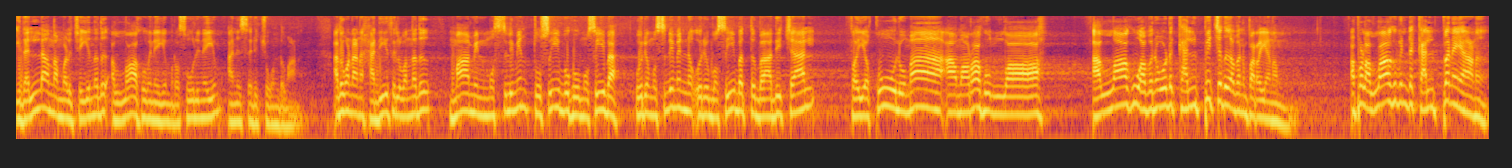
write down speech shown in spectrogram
ഇതെല്ലാം നമ്മൾ ചെയ്യുന്നത് അള്ളാഹുവിനെയും റസൂലിനെയും അനുസരിച്ചുകൊണ്ടുമാണ്. അതുകൊണ്ടാണ് ഹദീസിൽ വന്നത് മാമിൻ മുസ്ലിമിൻ തുസീബുഹു മുസീബ. ഒരു മുസ്ലിമിന് ഒരു മുസീബത്ത് ബാധിച്ചാൽ അള്ളാഹു അവനോട് കൽപ്പിച്ചത് അവൻ പറയണം. അപ്പോൾ അള്ളാഹുവിന്റെ കൽപ്പനയാണ്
